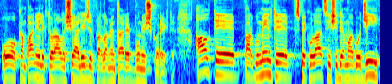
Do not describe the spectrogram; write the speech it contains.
o campanie electorală și alegeri parlamentare bune și corecte. Alte argumente, speculații și demagogii,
